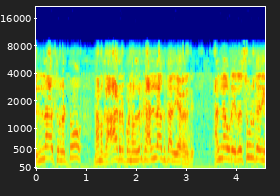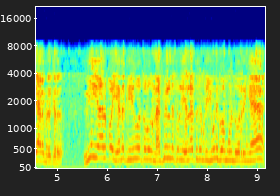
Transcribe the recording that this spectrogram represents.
அல்லாஹ் சொல்லட்டும் நமக்கு ஆர்டர் பண்ணுவதற்கு அல்லாஹ்க்கு தான் அதிகாரம் இருக்கு. அல்லாஹ்வுடைய ரசூலுக்கு அதிகாரம் இருக்குது. நீ யாருப்பா? எனக்கு இருபத்தி தொழுவு நபில்னு சொல்லி எல்லாத்துக்கும் இப்படி யூனிஃபார்ம் கொண்டு வர்றீங்க?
